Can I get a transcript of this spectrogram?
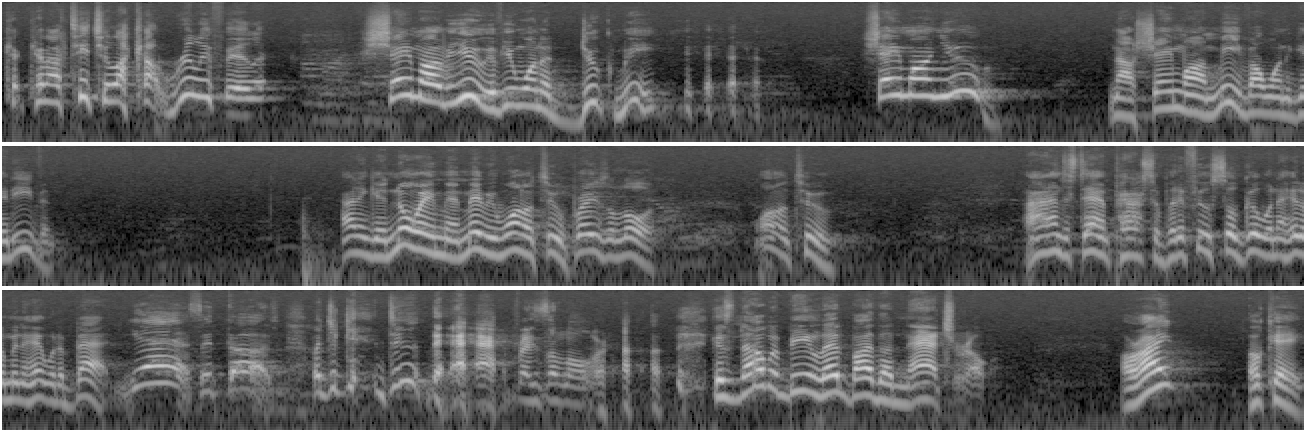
can, can I teach you like I really feel it? Shame on you if you want to duke me. shame on you. Now, shame on me if I want to get even. I didn't get no amen, maybe one or two. Praise the Lord. One or two. I understand, Pastor, but it feels so good when I hit him in the head with a bat. Yes, it does. But you can't do that. Praise the Lord. Because now we're being led by the natural. All right? Okay,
